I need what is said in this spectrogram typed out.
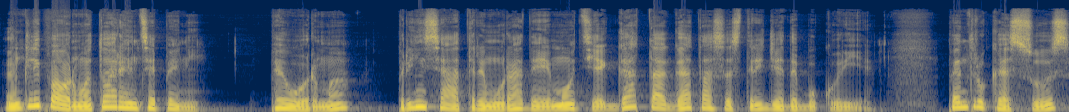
În clipa următoare înțepeni. Pe urmă, prinse a tremura de emoție, gata, gata să strige de bucurie. Pentru că sus,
